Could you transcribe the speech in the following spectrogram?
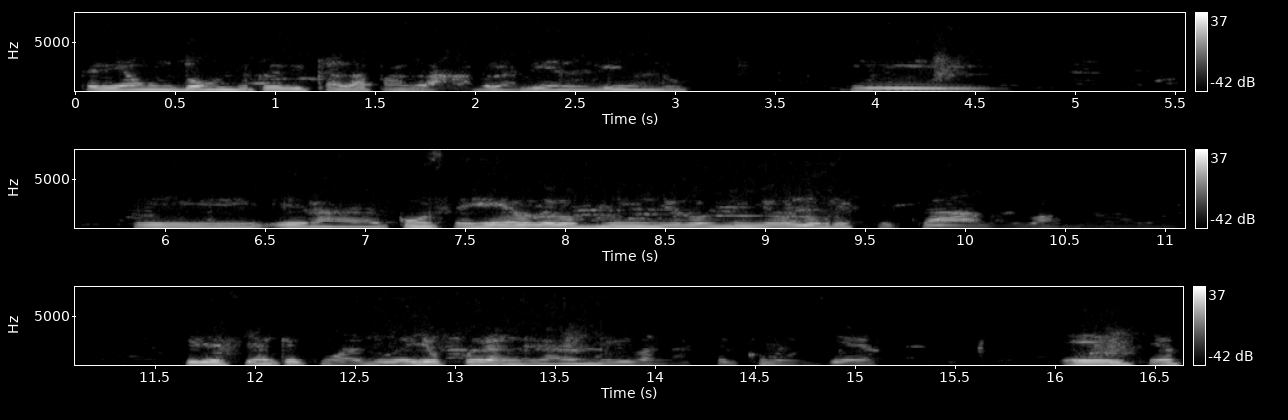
Tenía un don de predicar la palabra, bien lindo. Y eh, era consejero de los niños, los niños lo respetaban, lo amaban. Y decían que cuando ellos fueran grandes iban a ser como Jeff. Eh, Jeff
